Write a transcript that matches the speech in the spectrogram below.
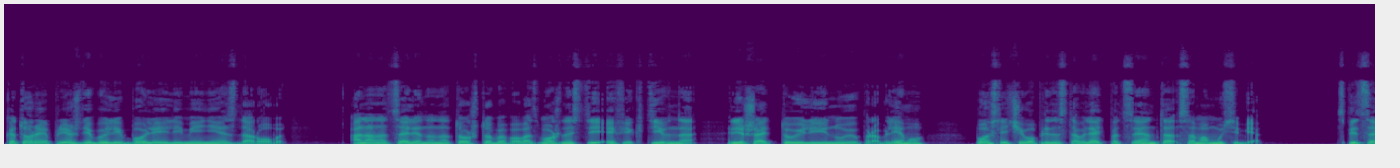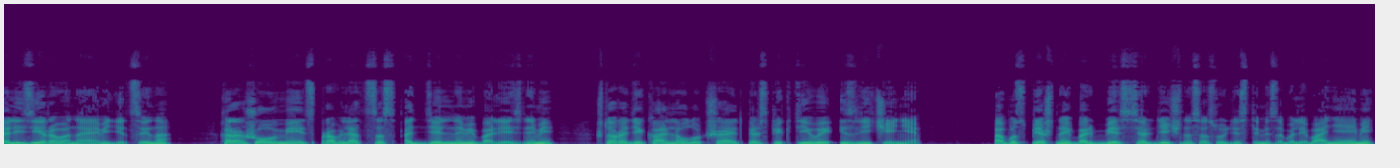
которые прежде были более или менее здоровы. Она нацелена на то, чтобы по возможности эффективно решать ту или иную проблему, после чего предоставлять пациента самому себе. Специализированная медицина хорошо умеет справляться с отдельными болезнями, что радикально улучшает перспективы излечения. Об успешной борьбе с сердечно-сосудистыми заболеваниями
